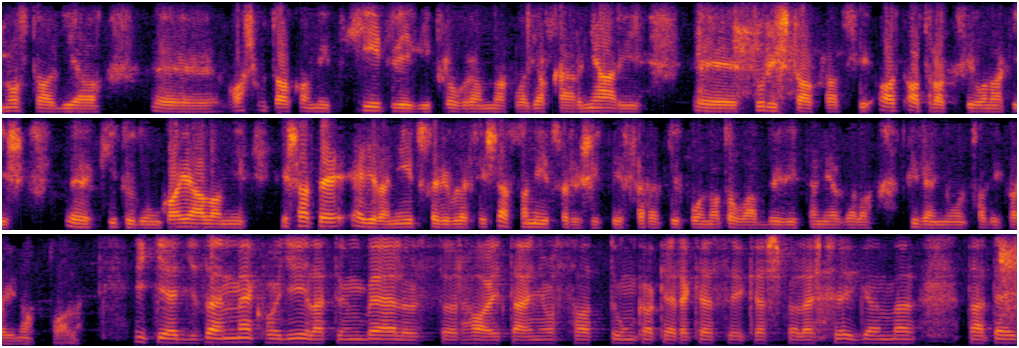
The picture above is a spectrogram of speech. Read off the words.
nosztalgia vasutak, amit hétvégi programnak, vagy akár nyári turista attrakciónak is ki tudunk ajánlani, és hát egyre népszerűbb lesz, és ezt a népszerűsítést szeretjük volna tovább bővíteni ezzel a 18. nappal. Itt jegyzem meg, hogy életünkben először hajtányozhattunk a kerekeszékes feleségemmel, tehát ez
